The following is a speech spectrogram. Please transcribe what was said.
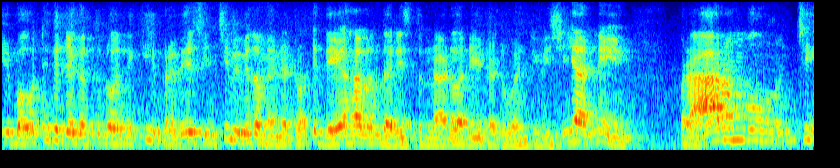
ఈ భౌతిక జగత్తులోనికి ప్రవేశించి వివిధమైనటువంటి దేహాలను ధరిస్తున్నాడు అనేటటువంటి విషయాన్ని ప్రారంభం నుంచి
